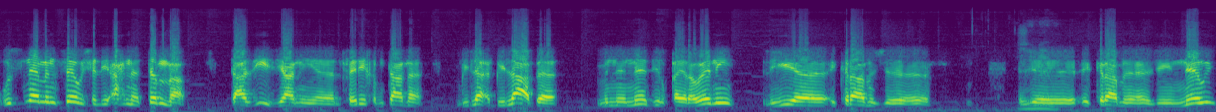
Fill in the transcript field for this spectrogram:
والسنة ما نساوش اللي إحنا تم تعزيز يعني الفريق نتاعنا بلعبه من النادي القيرواني اللي هي إكرام ج... ج... إكرام جيناوي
